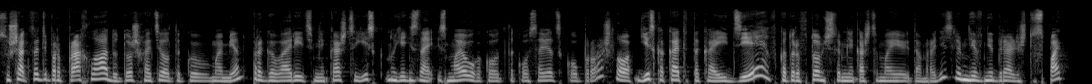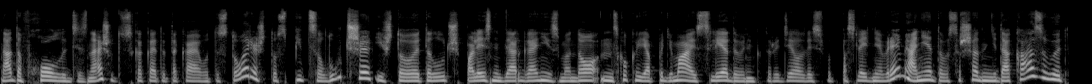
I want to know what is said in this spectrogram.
Слушай, а, кстати, про прохладу тоже хотела такой момент проговорить. Мне кажется, есть, ну, я не знаю, из моего какого-то такого советского прошлого, есть какая-то такая идея, в которой в том числе, мне кажется, мои там родители мне внедряли, что спать надо в холоде, знаешь, вот какая-то такая вот история, что спится лучше и что это лучше, полезнее для организма. Но, насколько я понимаю, исследования, которые делались вот последнее время, они этого совершенно не доказывают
